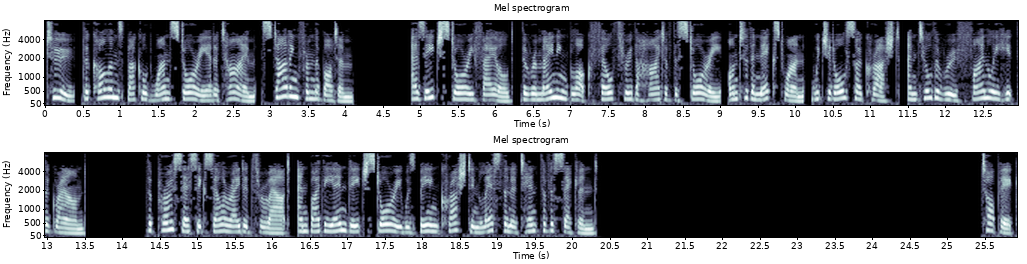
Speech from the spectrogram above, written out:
too, the columns buckled one story at a time, starting from the bottom. As each story failed, the remaining block fell through the height of the story, onto the next one, which it also crushed, until the roof finally hit the ground. The process accelerated throughout, and by the end each story was being crushed in less than a tenth of a second. Topic:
